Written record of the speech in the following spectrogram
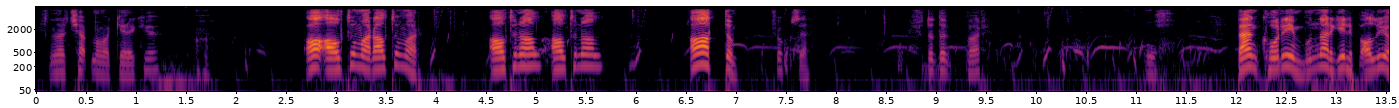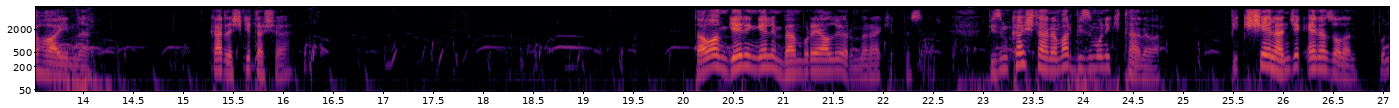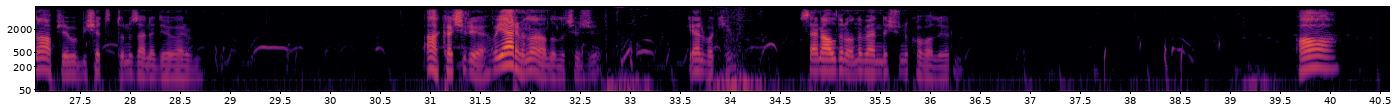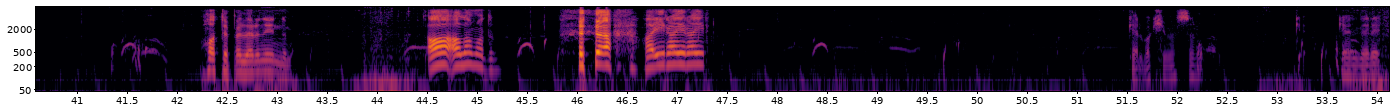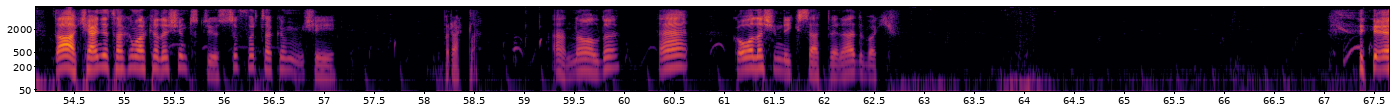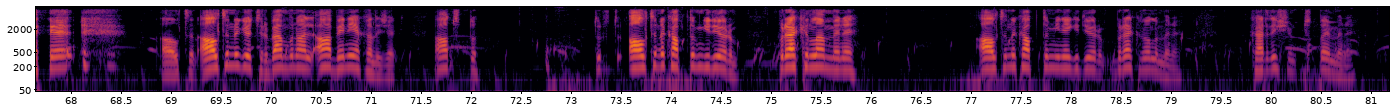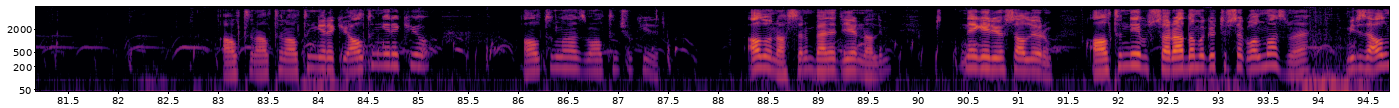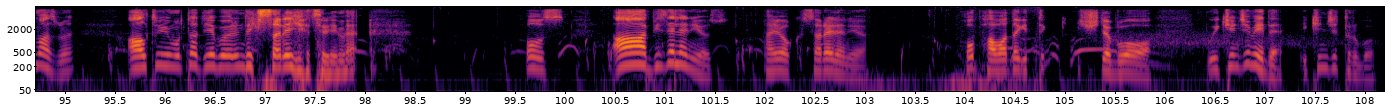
Şunları çarpmamak gerekiyor. Aha. Aa altın var altın var. Altın al altın al. Aa attım. Çok güzel. Şurada da var. Oh. Ben koruyayım. Bunlar gelip alıyor hainler. Kardeş git aşağı. Tamam gelin gelin ben buraya alıyorum merak etmesinler. Bizim kaç tane var? Bizim 12 tane var. Bir kişi eğlenecek en az olan. Bu ne yapıyor? Bu bir şey tuttuğunu zannediyor galiba. Aa kaçırıyor. Yer mi lan Anadolu çocuğu? Gel bakayım. Sen aldın onu ben de şunu kovalıyorum. Aa. Ha tepelerine indim. Aa alamadım. hayır hayır hayır. Gel bakayım aslanım. Gel, gel nereye? Daha kendi takım arkadaşın tutuyor. Sıfır takım şeyi. Bırak lan. Ha ne oldu? He? Kovala şimdi iki saat beni hadi bakayım. Altın. Altını götür. Ben bunu al. Aa beni yakalayacak. Aa tuttu. Dur, dur. Altını kaptım gidiyorum. Bırakın lan beni. Altını kaptım yine gidiyorum. Bırakın oğlum beni. Kardeşim tutmayın beni. Altın altın altın gerekiyor. Altın gerekiyor. Altın lazım. Altın çok iyidir. Al onu aslanım. Ben de diğerini alayım. Tut- Ne geliyorsa alıyorum. Altın diye bu sarı adamı götürsek olmaz mı? Mirza olmaz mı? Altı yumurta diye bu önümdeki sarıyı getireyim he. Olsun. Aa biz eleniyoruz. Ha yok sarı eleniyor. Hop havada gittik. İşte bu. Bu ikinci miydi? İkinci tur bu.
